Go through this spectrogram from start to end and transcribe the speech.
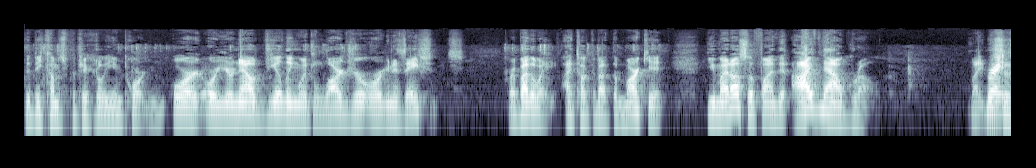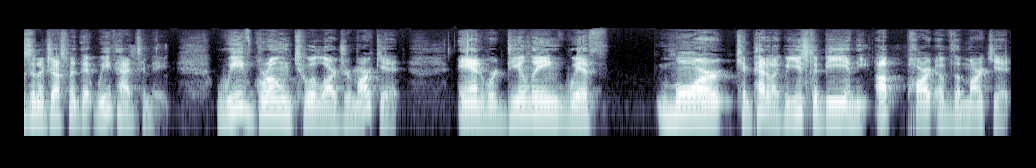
that becomes particularly important. Or or you're now dealing with larger organizations. Right. By the way, I talked about the market. You might also find that I've now grown. Like this is an adjustment that we've had to make. We've grown to a larger market and we're dealing with more competitive. Like we used to be in the up part of the market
